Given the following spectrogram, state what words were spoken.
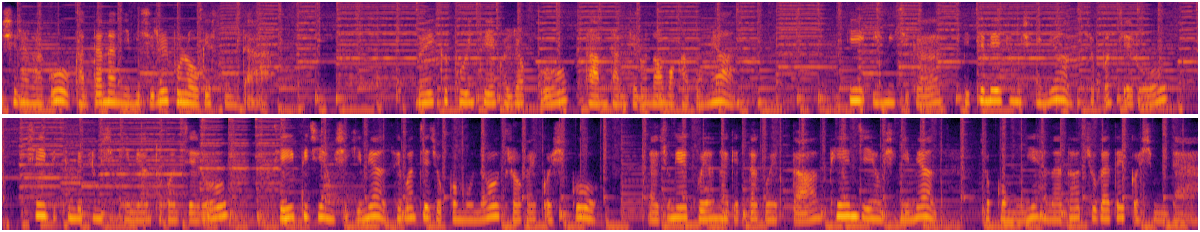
실행하고 간단한 이미지를 불러오겠습니다. 브레이크 포인트에 걸렸고 다음 단계로 넘어가 보면 이 이미지가 비트맵 형식이면 첫 번째로 C 비트맵 형식이면 두 번째로 JPG 형식이면 세 번째 조건문으로 들어갈 것이고 나중에 구현하겠다고 했던 PNG 형식이면 조건문이 하나 더 추가될 것입니다.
